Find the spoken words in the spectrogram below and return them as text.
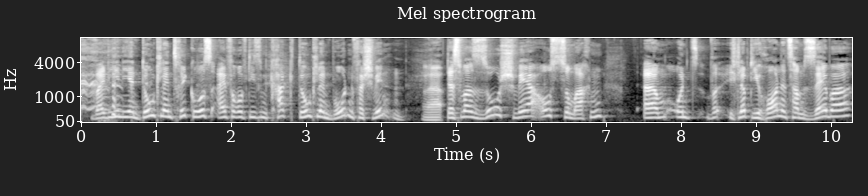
weil die in ihren dunklen Trikots einfach auf diesem kack dunklen Boden verschwinden. Ja. Das war so schwer auszumachen. Ähm, und ich glaube, die Hornets haben selber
